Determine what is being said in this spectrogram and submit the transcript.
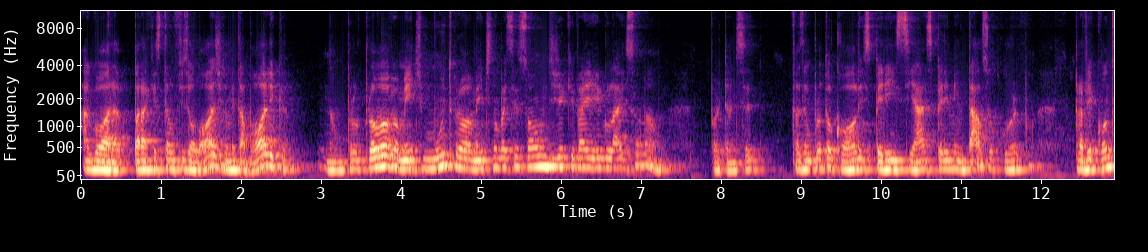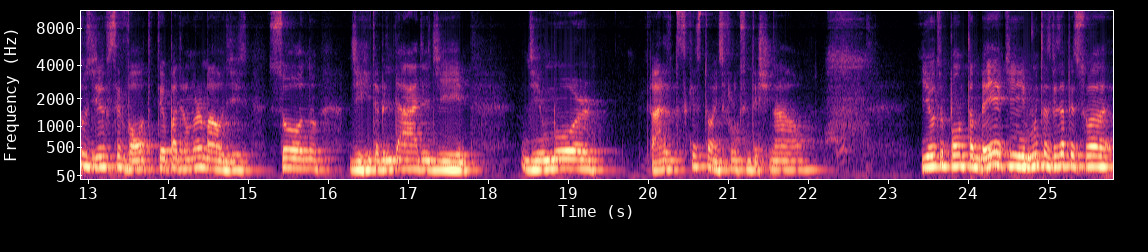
Agora, para a questão fisiológica, metabólica, não, pro, provavelmente, muito provavelmente, não vai ser só um dia que vai regular isso ou não. Importante você fazer um protocolo, experienciar, experimentar o seu corpo, para ver quantos dias você volta a ter o padrão normal de sono, de irritabilidade, de, de humor, várias outras questões, fluxo intestinal. E outro ponto também é que muitas vezes a pessoa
